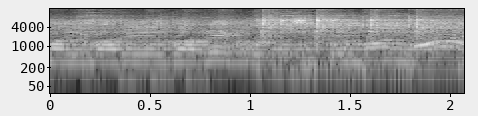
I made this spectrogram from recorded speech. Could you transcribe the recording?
তোমায় বারে বারে করছে মানা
